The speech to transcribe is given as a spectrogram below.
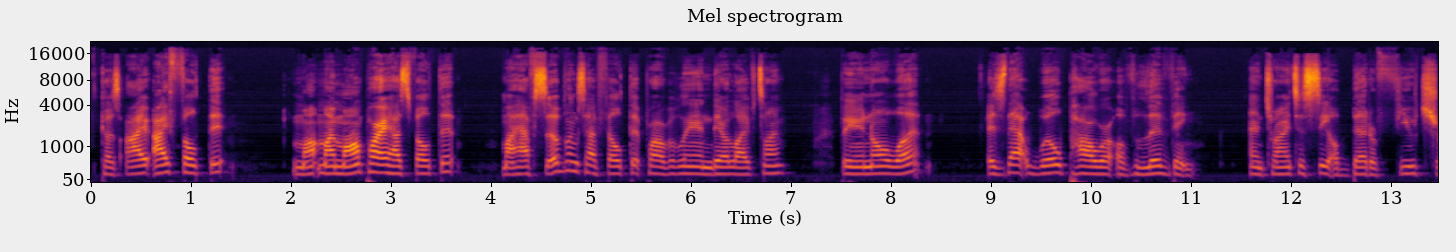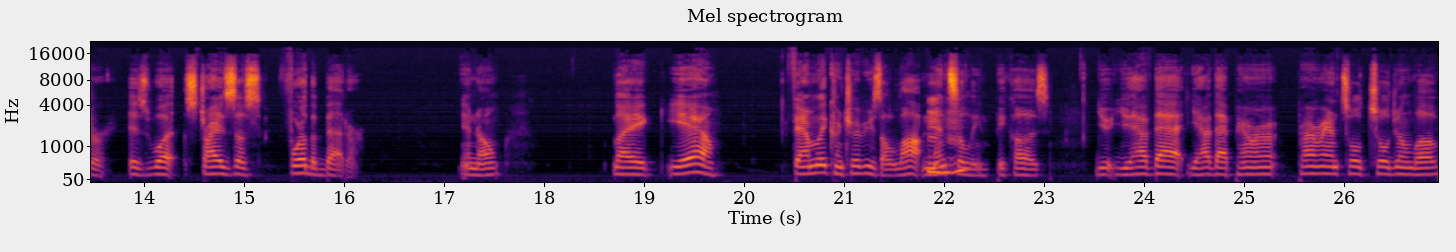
Because i i felt it. My, my mom probably has felt it. My half siblings have felt it probably in their lifetime. But you know what? Is that willpower of living and trying to see a better future is what strives us for the better you know? Like yeah family contributes a lot Mhm. mentally because you you have that you have that parent parental children love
